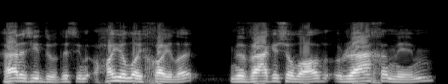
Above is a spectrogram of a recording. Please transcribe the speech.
How does he do this? Hayoloi chayle mevakish alav rachamim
